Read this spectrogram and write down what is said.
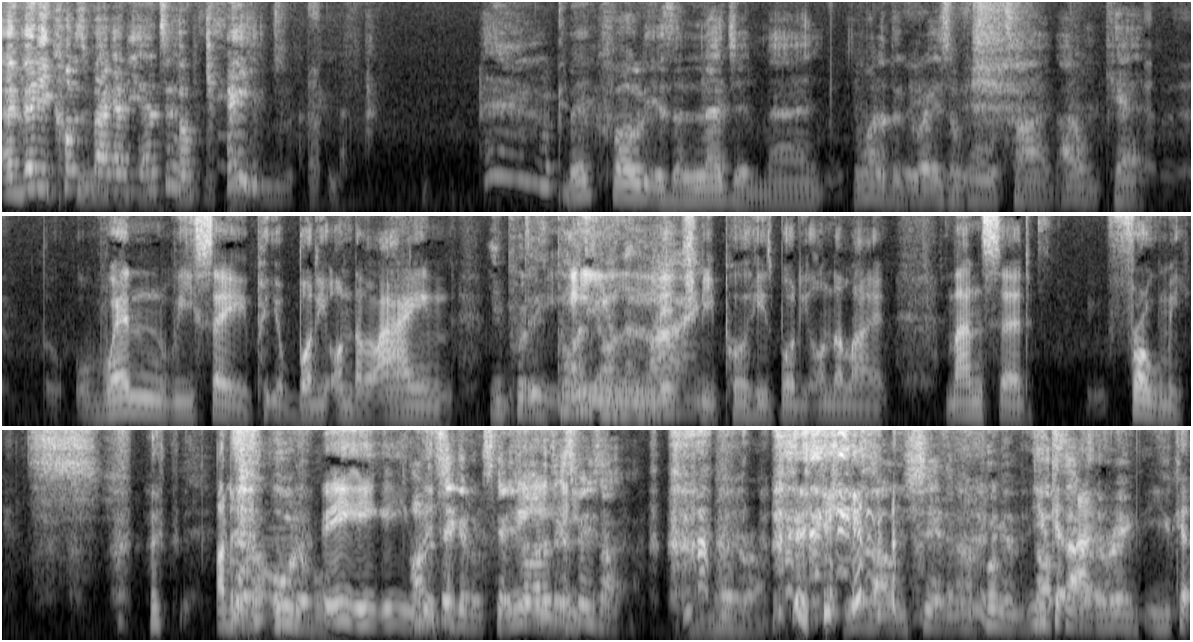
And then he comes back at the end enters her cage. Mick Foley is a legend, man. One of the greatest of all time. I don't care. when we say put your body on the line, He put his body he on the line. He literally put his body on the line. Man said, "Throw me." Audible. He, he, he Undertaker looks scared. You know Undertaker's face like, I'm a murderer. Was like, oh shit, they're gonna put me on the dark side of the ring. you can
